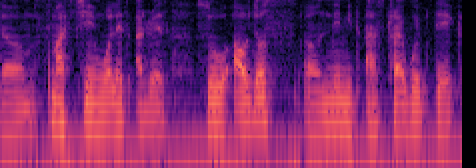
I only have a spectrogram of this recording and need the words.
um, smart chain wallet address. So i'll just uh, name it as tribe web tech.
